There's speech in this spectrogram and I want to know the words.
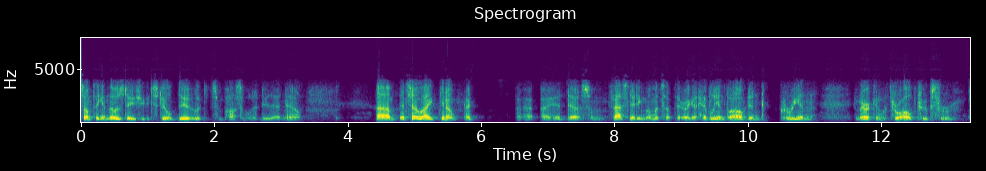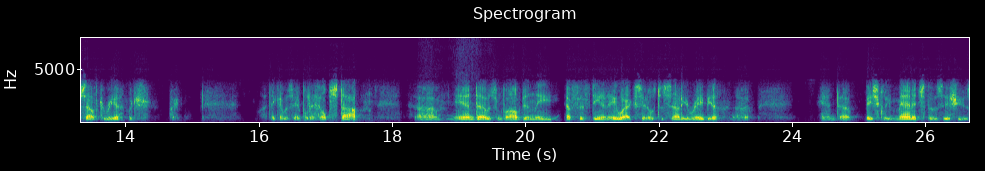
something in those days you could still do. It's impossible to do that now. Um, and so I, you know, I, I had uh, some fascinating moments up there. I got heavily involved in Korean American withdrawal of troops for South Korea, which I, I think I was able to help stop. Um, and I was involved in the F-15 and AWACS sales to Saudi Arabia, uh, and uh, basically managed those issues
